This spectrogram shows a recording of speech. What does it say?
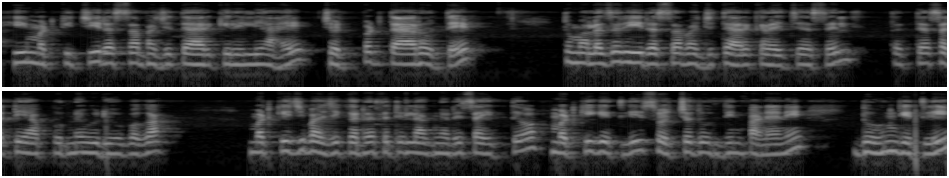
ही मटकीची रस्सा भाजी तयार केलेली आहे. झटपट तयार होते. तुम्हाला जर ही रस्सा भाजी तयार करायची असेल तर त्यासाठी हा पूर्ण व्हिडिओ बघा. मटकीची भाजी करण्यासाठी लागणारे साहित्य मटकी घेतली स्वच्छ दोन तीन पाण्याने धुवून घेतली.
